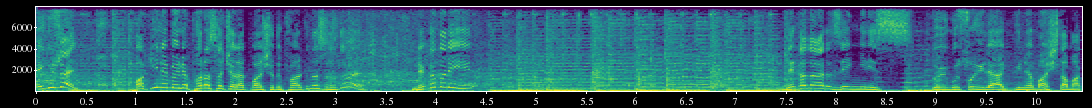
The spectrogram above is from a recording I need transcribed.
E güzel. Bak yine böyle para saçarak başladık farkındasınız değil mi? Ne kadar iyi. Ne kadar zenginiz duygusuyla güne başlamak.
